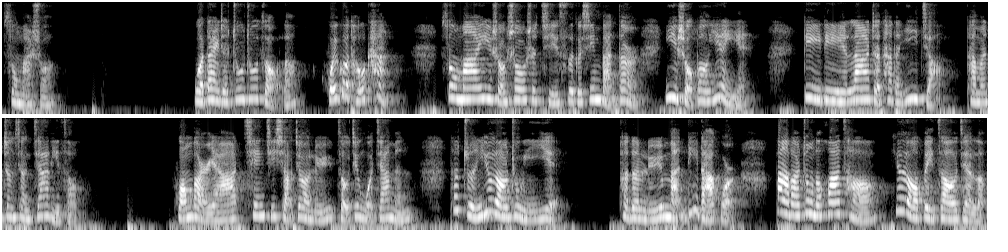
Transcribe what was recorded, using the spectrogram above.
宋妈说。我带着猪猪走了，回过头看，宋妈一手收拾起四个新板凳，一手抱燕燕，弟弟拉着她的衣角，他们正向家里走。黄板牙牵起小轿驴走进我家门，他准又要住一夜。他的驴满地打滚，爸爸种的花草又要被糟践了。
